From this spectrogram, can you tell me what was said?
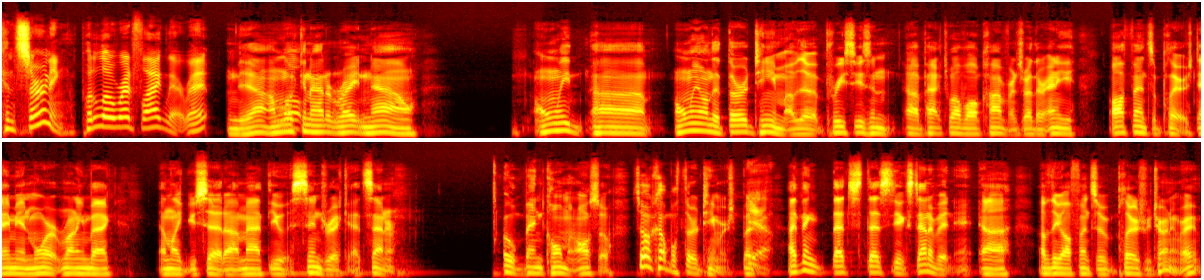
concerning. Put a little red flag there, right? Yeah, I'm Well- looking at it right now. Only uh only on the third team of the preseason uh, Pac-12 All Conference are there any offensive players. Damian Moore at running back, and like you said, uh, Matthew Cindric at center. Oh, Ben Coleman also. So a couple third teamers, but Yeah. I think that's that's the extent of it uh, of the offensive players returning, right?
